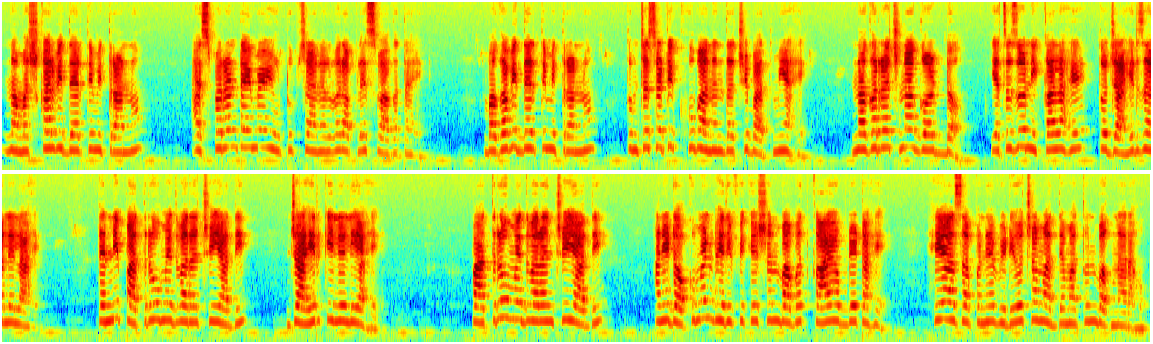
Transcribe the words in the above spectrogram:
नमस्कार विद्यार्थी मित्रांनो. ॲस्परन टाईम या यूट्यूब चॅनलवर आपले स्वागत आहे. बघा विद्यार्थी मित्रांनो तुमच्यासाठी खूप आनंदाची बातमी आहे. नगररचना गट ड याचा जो निकाल आहे तो जाहीर झालेला आहे. त्यांनी पात्र उमेदवाराची यादी जाहीर केलेली आहे. पात्र उमेदवारांची यादी आणि डॉक्युमेंट व्हेरिफिकेशनबाबत काय अपडेट आहे हे आज आपण या व्हिडिओच्या माध्यमातून बघणार आहोत.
